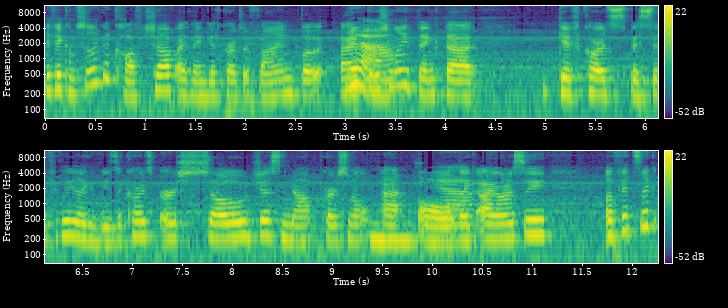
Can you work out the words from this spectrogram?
If it comes to like a coffee shop, I think gift cards are fine, but I Yeah. personally think that gift cards specifically like Visa cards are so just not personal at Mhm. all. Yeah. Like I honestly if it's like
